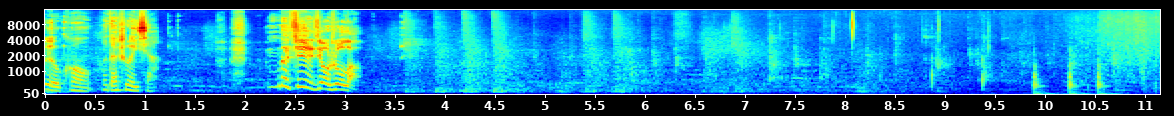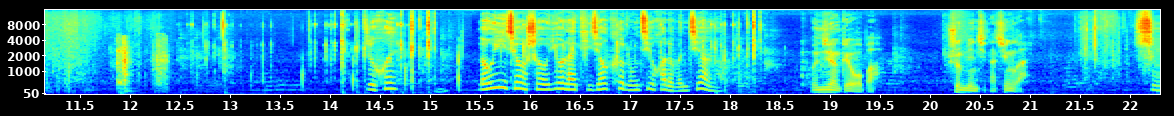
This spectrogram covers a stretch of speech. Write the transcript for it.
我有空和他说一下。那谢谢教授了。指挥。娄毅教授又来提交克隆计划的文件了。文件给我吧，顺便请他进来。是。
